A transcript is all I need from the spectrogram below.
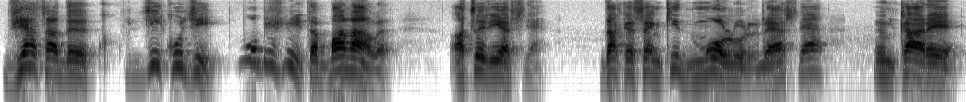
viața de zi cu zi, obișnuită, banală, a țării astea? Dacă se închid molurile astea în care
